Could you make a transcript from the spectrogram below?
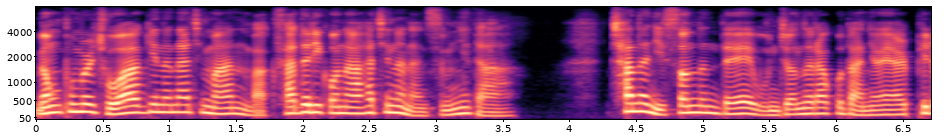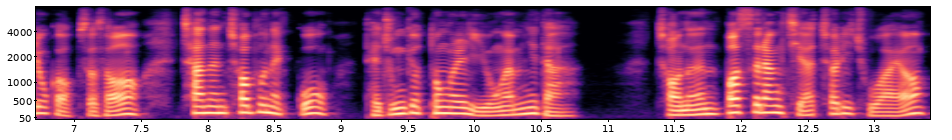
명품을 좋아하기는 하지만 막 사들이거나 하지는 않습니다. 차는 있었는데 운전을 하고 다녀야 할 필요가 없어서 차는 처분했고 대중교통을 이용합니다. 저는 버스랑 지하철이 좋아요.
